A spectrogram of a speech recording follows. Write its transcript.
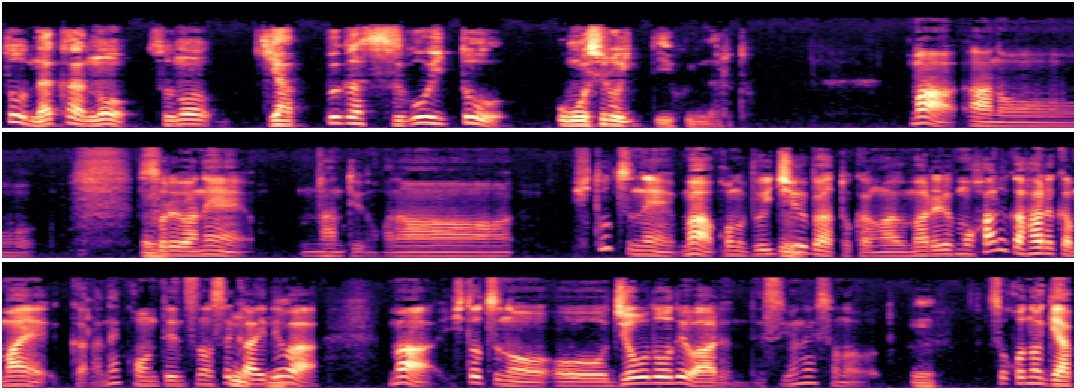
と中のそのギャップがすごいと面白いっていう風になると。まあ、あのーうんそれはね、なんていうのかな、一つね、まあ、この VTuber とかが生まれる、もうはるかはるか前からね、コンテンツの世界では、まあ、一つのお情動ではあるんですよね、その、うんそこのギャッ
